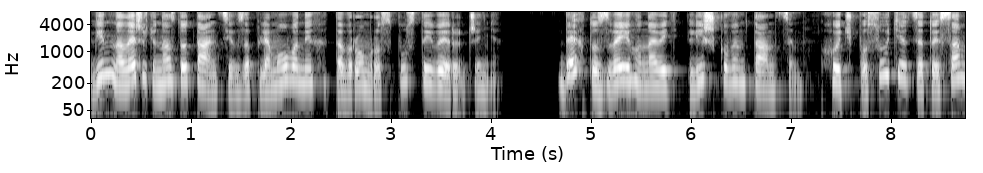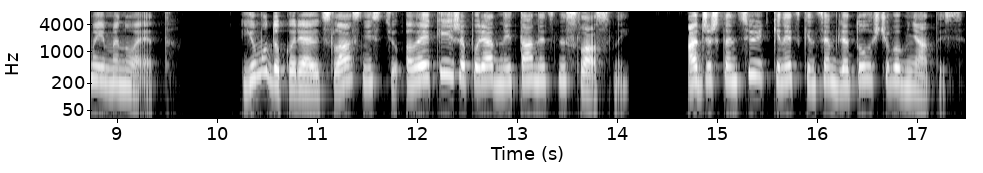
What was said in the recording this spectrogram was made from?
Він належить у нас до танців, заплямованих тавром розпусти й виродження. Дехто зве його навіть ліжковим танцем, Хоч, по суті, це той самий Менует. Йому докоряють сласністю, але який же порядний танець не сласний? Адже ж танцюють кінець кінцем для того, щоб обнятись.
